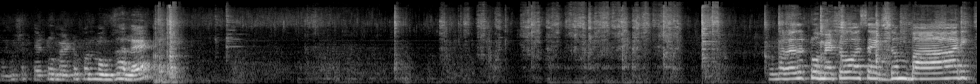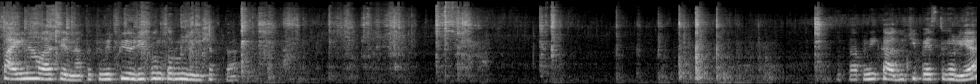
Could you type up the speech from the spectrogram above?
बघू शकता टोमॅटो पण मऊ झाला आहे तुम्हाला जर टोमॅटो असा एकदम बारीक फाईन हवा असेल ना तर तुम्ही प्युरी पण करून घेऊ शकता. आता आपण ही काजूची पेस्ट घालूया.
